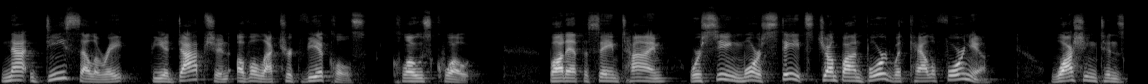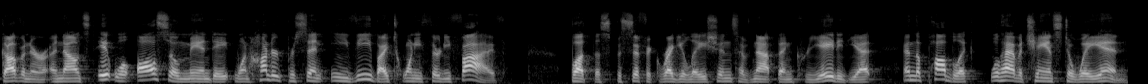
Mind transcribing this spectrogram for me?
not decelerate, the adoption of electric vehicles. Close quote. But at the same time, we're seeing more states jump on board with California. Washington's governor announced it will also mandate 100% EV by 2035 but the specific regulations have not been created yet, and the public will have a chance to weigh in.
